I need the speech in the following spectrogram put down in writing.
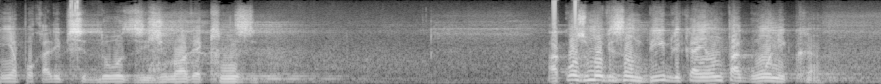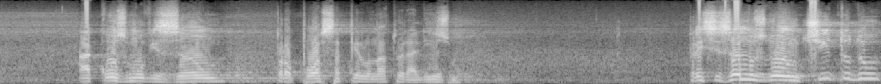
em Apocalipse 12, de 9 a 15. A cosmovisão bíblica é antagônica a cosmovisão proposta pelo naturalismo. Precisamos do antídoto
